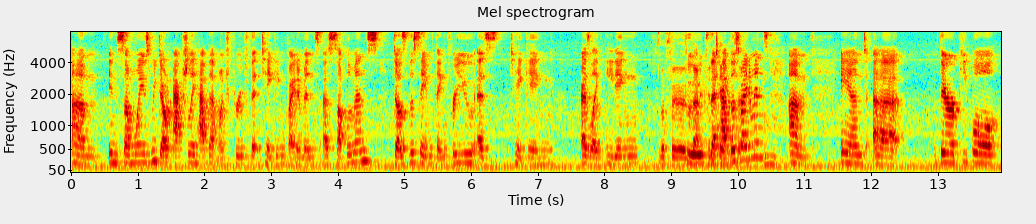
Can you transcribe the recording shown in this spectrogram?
um, in some ways, we don't actually have that much proof that taking vitamins as supplements does the same thing for you as taking, as like eating The food foods that, that, have those it. vitamins. Mhm. And uh, there are people,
